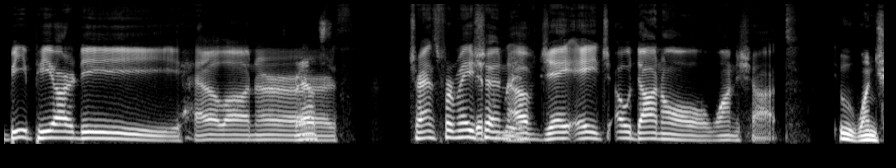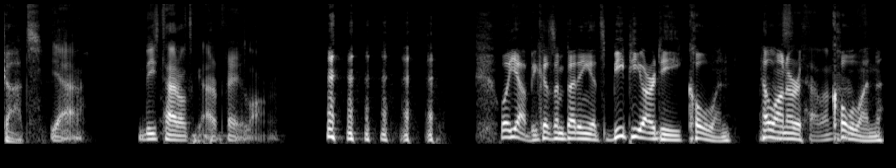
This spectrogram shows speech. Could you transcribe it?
BPRD, Hell on Earth. Transformation of J.H. O'Donnell one shot. Ooh, one shots. Yeah. These titles are very long. Well, yeah, because I'm betting it's BPRD colon Hell on Earth Hell on colon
